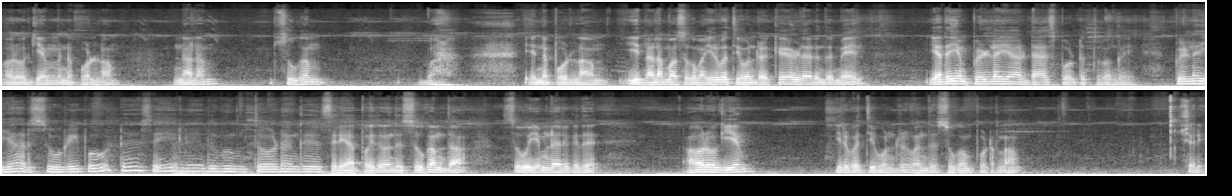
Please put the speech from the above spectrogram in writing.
ஆரோக்கியம் என்ன போடலாம்? நலம் சுகம் வ- என்ன போடலாம்? இ- நலமா சுகமா? இருபத்தி ஒன்று கீழே இருந்து மேல். எதையும் பிள்ளையார் டேஸ் போட்டு துவங்கை. பிள்ளையார் சுழி போட்டு செயல் எதுவும் தொடங்கு. சரியா அப்போ இது வந்து சுகம்தான். சூயம்னு இருக்குது. ஆரோக்கியம். இருபத்தி ஒன்று வந்து சுகம் போட்டுடலாம் சரி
